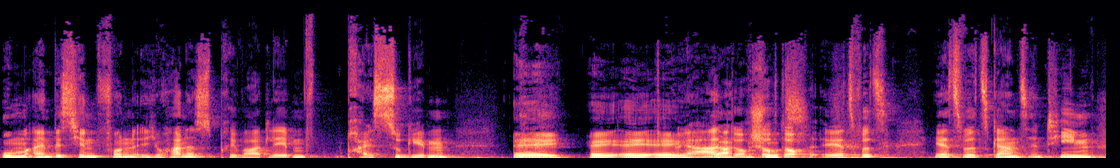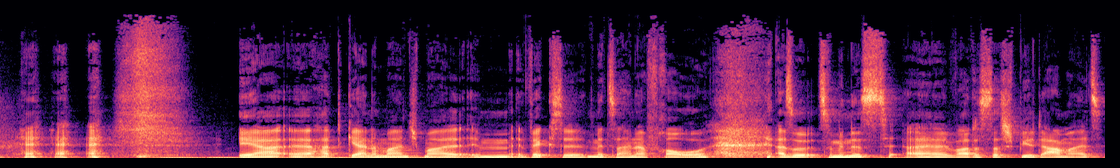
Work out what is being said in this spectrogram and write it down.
Um ein bisschen von Johannes Privatleben preiszugeben. Ey, ey, ey, ey. Ja, doch, doch, doch. Jetzt wird's, jetzt wird's ganz intim. er äh, hat gerne manchmal im Wechsel mit seiner Frau, also zumindest äh, war das das Spiel damals,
